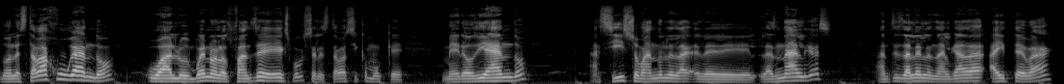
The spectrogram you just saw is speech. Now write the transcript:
no la estaba jugando, o a los, bueno, a los fans de Xbox se le estaba así como que merodeando, así, sobándole la- le- las nalgas. Antes de darle la nalgada, ahí te va,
